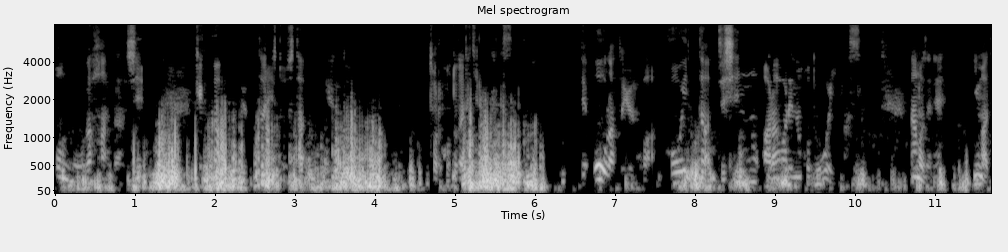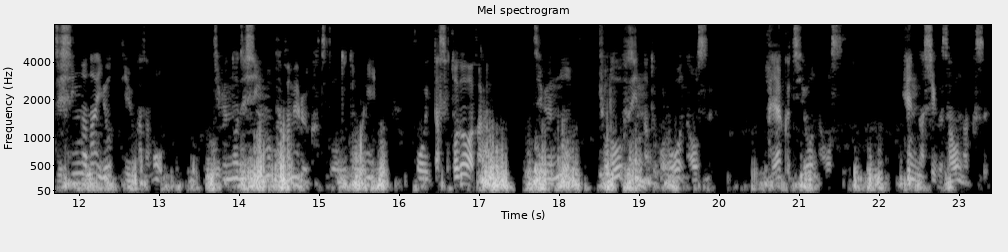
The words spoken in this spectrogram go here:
本能が判断し、結果、ゆったりとした言動を取ることができるわけです。で、オーラというのは、こういった自信の表れのことを言います。なのでね、今自信がないよっていう方も、自分の自信を高める活動とともに、こういった外側から自分の挙動不審なところを直す、早口を直す、変な仕草をなくす、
